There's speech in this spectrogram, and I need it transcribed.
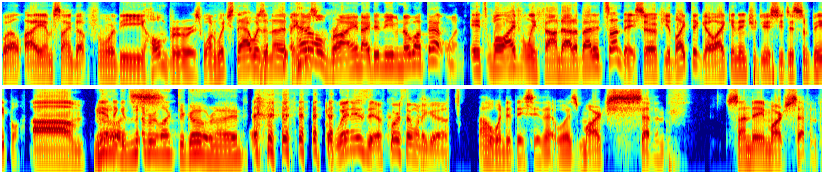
well, I am signed up for the homebrewers one, which that was another thing. This- Hell, Ryan, I didn't even know about that one. it's well, I've only found out about it Sunday. So if you'd like to go, I can introduce you to some people. Um, yeah, I think never like to go, Ryan. when is it? Of course, I want to go. oh, when did they say that was? March seventh, Sunday, March seventh.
